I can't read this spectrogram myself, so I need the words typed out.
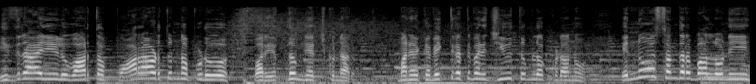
ఇజ్రాయేలీలు వారితో పోరాడుతున్నప్పుడు వారు యుద్ధం నేర్చుకున్నారు. మన యొక్క వ్యక్తిగతమైన జీవితంలో కూడాను ఎన్నో సందర్భాల్లోని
